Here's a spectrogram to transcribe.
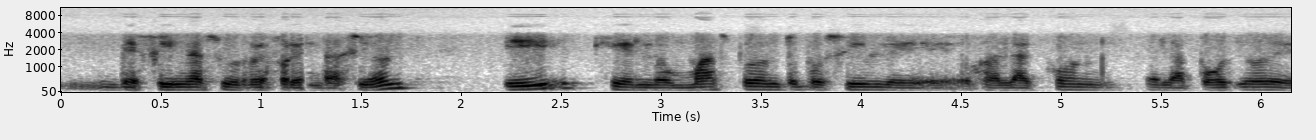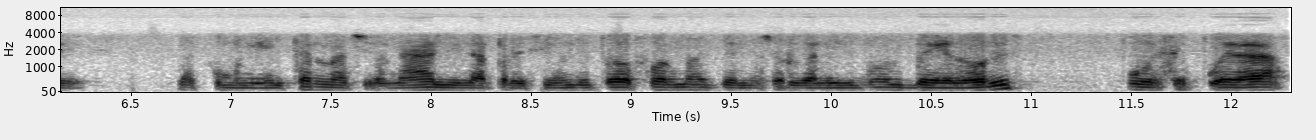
defina su refrendación y que lo más pronto posible, ojalá con el apoyo de, la comunidad internacional y la presión de todas formas de los organismos veedores, pues se pueda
